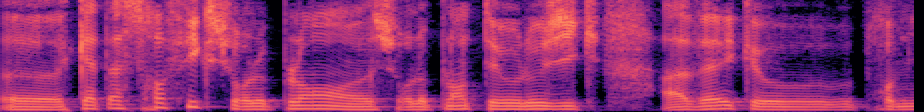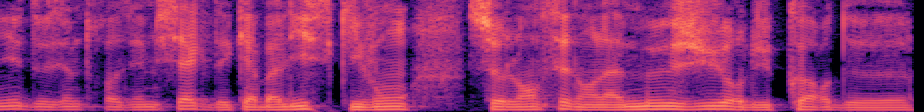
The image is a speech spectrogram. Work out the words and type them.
euh, catastrophiques sur le plan euh, sur le plan théologique, avec euh, au premier, deuxième, troisième siècle des kabbalistes qui vont se lancer dans la mesure du corps de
